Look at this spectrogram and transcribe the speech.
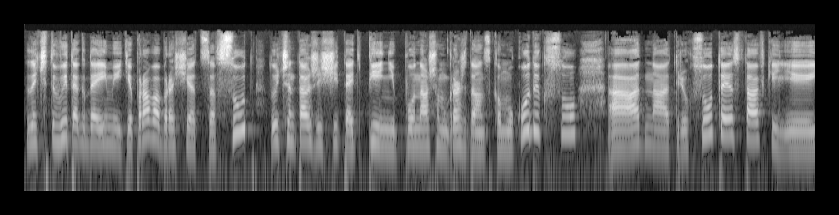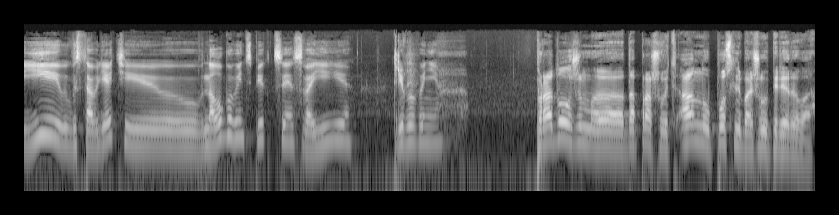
значит, вы тогда имеете право обращаться в суд, точно так же считать пени по нашему гражданскому кодексу, а, одна трехсотая ставки, и выставлять э, в налоговой инспекции свои требования. Продолжим э, допрашивать Анну после большого перерыва.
